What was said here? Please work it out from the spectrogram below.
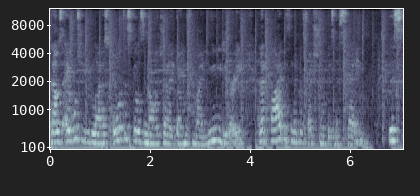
and I was able to utilise all of the skills and knowledge that I gained from my uni degree and apply it within a professional business setting. This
